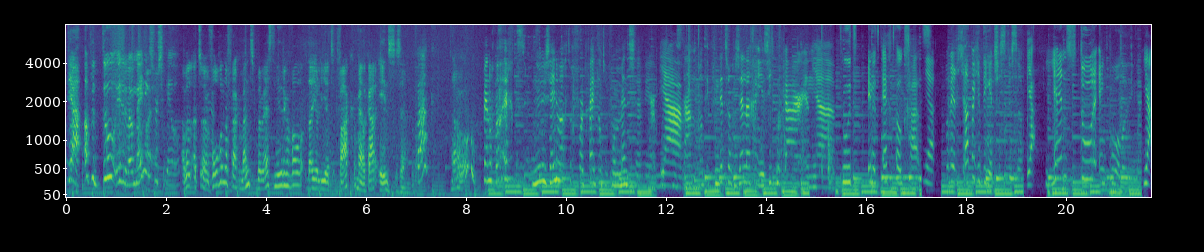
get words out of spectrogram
Ja, af en toe is er wel meningsverschil. Ah, wel, het eh, volgende fragment bewijst in ieder geval dat jullie het vaak met elkaar eens zijn. Vaak? Ja. Ik ben nog wel echt nu zenuwachtig voor het feit dat we voor mensen weer moeten Ja. gaan staan. Want ik vind dit zo gezellig en je ziet elkaar. En Ja. Hoe het in het echt ook gaat. Ja. Probeer grappige dingetjes tussen. Ja. En stoere en coole dingen. Ja,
